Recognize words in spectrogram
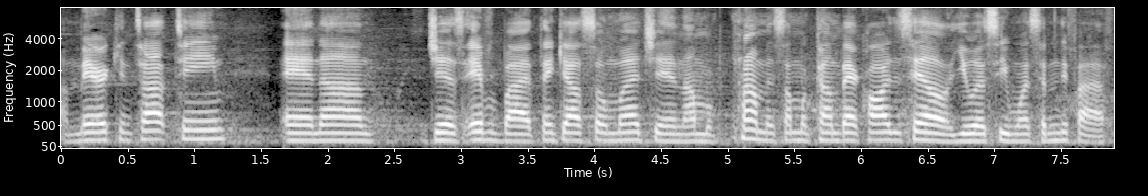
American Top Team, and um, just everybody. Thank y'all so much, and I'm a promise I'm gonna come back hard as hell. UFC 175.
